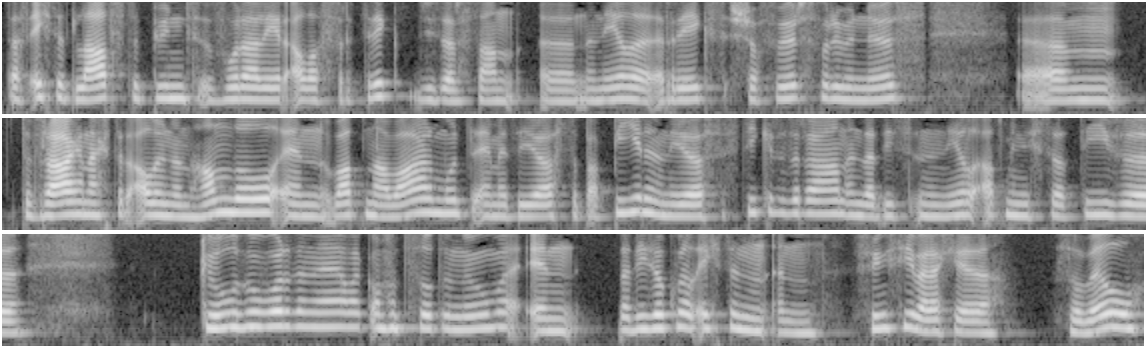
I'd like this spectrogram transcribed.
dat is echt het laatste punt vooraleer alles vertrekt. Dus daar staan uh, een hele reeks chauffeurs voor uw neus um, te vragen achter al hun handel en wat naar waar moet en met de juiste papieren en de juiste stickers eraan. En dat is een heel administratieve kul geworden eigenlijk, om het zo te noemen. En dat is ook wel echt een, een functie waar je zowel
